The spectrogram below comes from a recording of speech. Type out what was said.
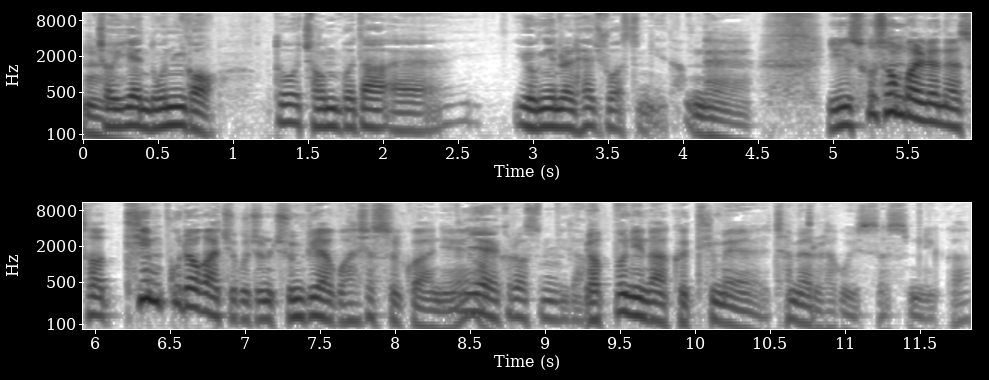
음. 저희의 논거도 전부 다 에, 용인을 해 주었습니다. 네. 이 소송 관련해서 팀 꾸려가지고 좀 준비하고 하셨을 거 아니에요? 예, 그렇습니다. 몇 분이나 그 팀에 참여를 하고 있었습니까?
